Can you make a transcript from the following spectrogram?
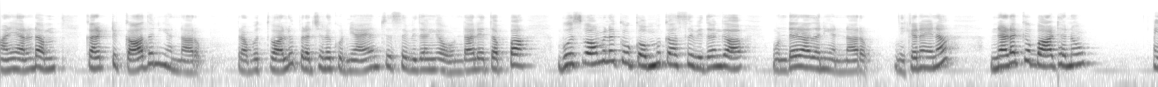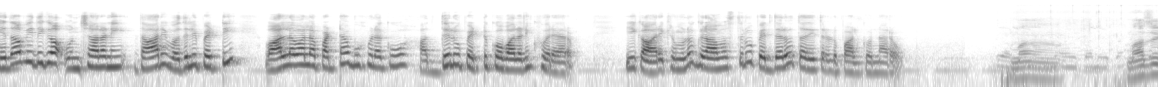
అని అనడం కరెక్ట్ కాదని అన్నారు. ప్రభుత్వాలు ప్రజలకు న్యాయం చేసే విధంగా ఉండాలే తప్ప భూస్వాములకు కొమ్ము కాసే విధంగా ఉండరాదని అన్నారు. ఇకనైనా నడక బాటను యథావిధిగా ఉంచాలని దారి వదిలిపెట్టి వాళ్ళ వాళ్ళ పట్టా భూములకు అద్దెలు పెట్టుకోవాలని కోరారు. ఈ కార్యక్రమంలో గ్రామస్తులు పెద్దలు తదితరులు పాల్గొన్నారు. మా మాజీ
